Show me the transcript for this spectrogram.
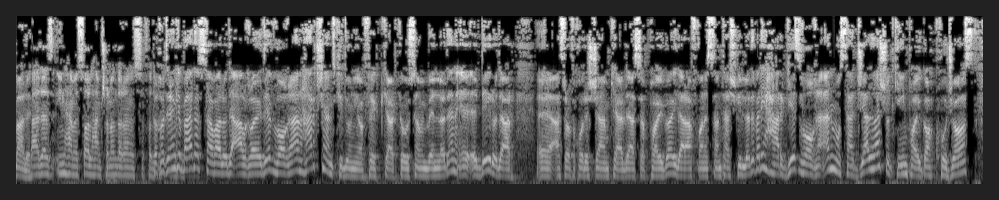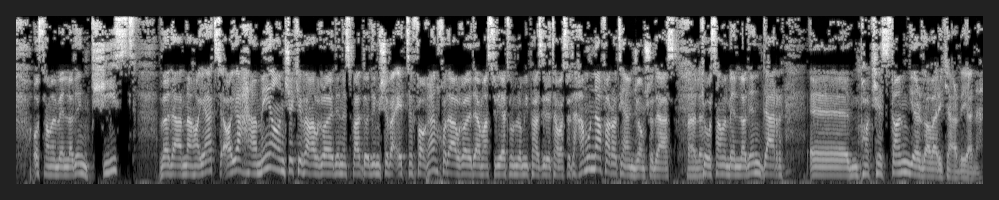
بله. بعد از این همه سال همچنان دارن استفاده به خاطر اینکه بعد از تولد القاعده واقعا هر چند که دنیا فکر کرد که اسامه بن لادن ایده رو در اطراف خودش جمع کرده است و پایگاهی در افغانستان تشکیل داده ولی هرگز واقعا مسجل نشد که این پایگاه کجاست اسامه بن لادن کیست و در نهایت آیا همه آنچه که به القاعده نسبت داده میشه و اتفاقا خود القاعده مسئولیت اون رو میپذیره توسط همون نفراتی انجام شده است بله. که اسامه بن لادن در پاکستان گردآوری کرده یا نه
